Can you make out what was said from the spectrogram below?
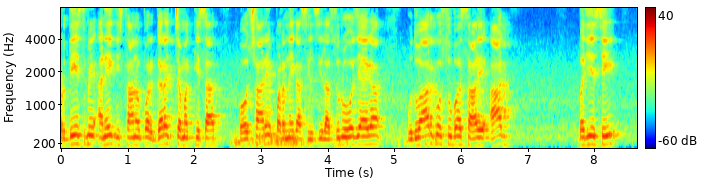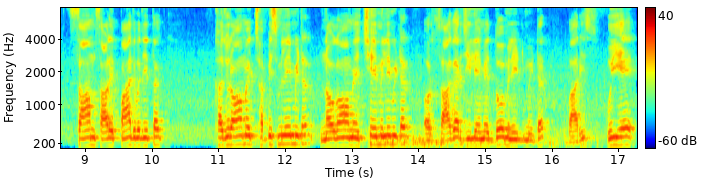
प्रदेश में अनेक स्थानों पर गरज चमक के साथ बौछारें पड़ने का सिलसिला शुरू हो जाएगा। बुधवार को सुबह साढ़े आठ बजे से शाम साढ़े पाँच बजे तक खजुराहो में 26 मिलीमीटर, नौगांव में 6 मिलीमीटर और सागर ज़िले में 2 मिलीमीटर बारिश हुई है।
